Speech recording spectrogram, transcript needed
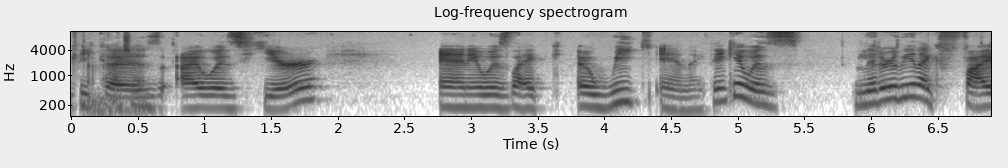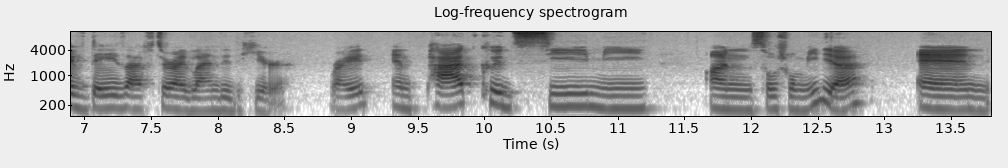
Can because imagine. I was here and it was like a week in. I think it was literally like 5 days after I landed here, right? And Pat could see me on social media and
